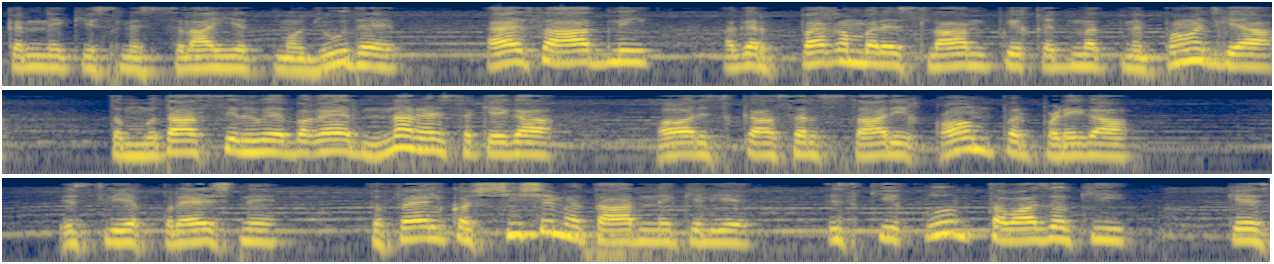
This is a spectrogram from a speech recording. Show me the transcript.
کرنے کی اس میں صلاحیت موجود ہے۔ ایسا آدمی اگر پیغمبر اسلام کی خدمت میں پہنچ گیا تو متاثر ہوئے بغیر نہ رہ سکے گا اور اس کا اثر ساری قوم پر پڑے گا۔ اس لیے قریش نے توفیل کو شیشے میں اتارنے کے لیے اس کی خوب توازو کی کہ اس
